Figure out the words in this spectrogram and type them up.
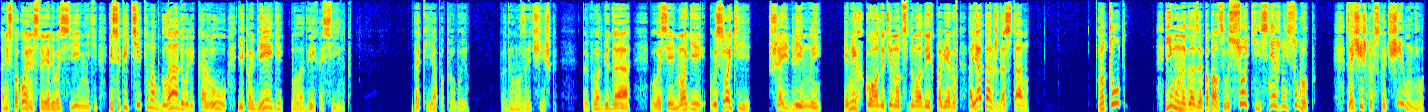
Они спокойно стояли в осиннике и с аппетитом обгладывали кору и побеги молодых осинок. — Так я попробую, — подумал зайчишка. — Только вот беда, у лосей ноги высокие, шеи длинные, им легко дотянуться до молодых побегов, а я как же достану? Но тут Ему на глаза попался высокий снежный сугроб. Зайчишка вскочил на него,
